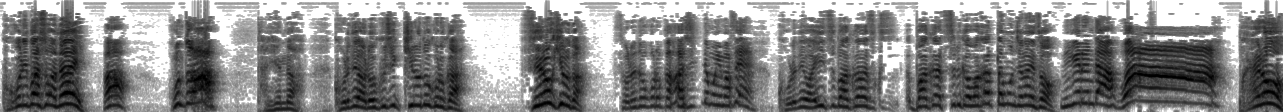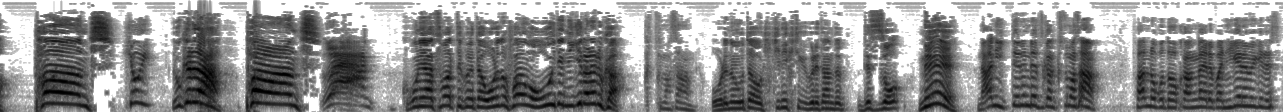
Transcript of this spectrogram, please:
ここにバスはないあ本当だ大変だ。これでは60キロどころか、0キロだそれどころか走ってもいません。これではいつ爆発、爆発するか分かったもんじゃないぞ。逃げるんだ。わー!バカ野郎!パンチ!ひょい!避けるな!パンチ!うわー!ここに集まってくれた俺のファンを置いて逃げられるか?くつまさん。俺の歌を聴きに来てくれたんだ、ですぞ。ねえ!何言ってるんですか、くつまさん。ファンのことを考えれば逃げるべきです。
